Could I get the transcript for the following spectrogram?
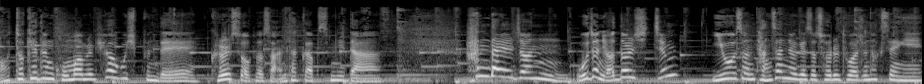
어떻게든 고마움을 표하고 싶은데 그럴 수 없어서 안타깝습니다. 한 달 전 오전 8시쯤 2호선 당산역에서 저를 도와준 학생이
